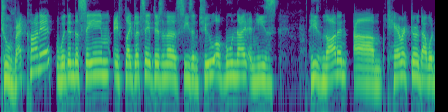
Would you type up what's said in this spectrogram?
to retcon it within the same if like let's say if there's another season two of Moon Knight and he's he's not an um character that would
